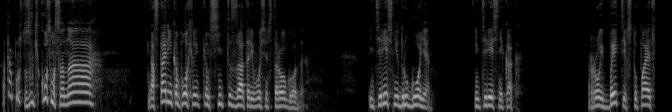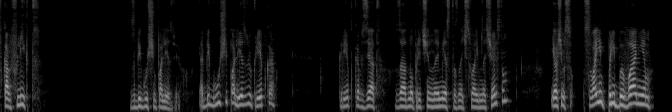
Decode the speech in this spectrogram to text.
А там просто звуки космоса на на стареньком плохеньком синтезаторе 82 -го года. Интереснее другое. Интереснее как Рой Бетти вступает в конфликт с бегущим по лезвию. А бегущий по лезвию крепко, крепко взят за одно причинное место, значит, своим начальством. И, в общем, своим пребыванием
